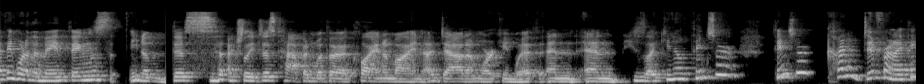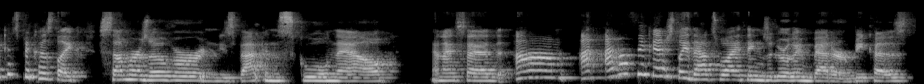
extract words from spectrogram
I think one of the main things, you know, this actually just happened with a client of mine, a dad I'm working with, and and he's like, you know, things are things are kind of different. I think it's because like summer's over and he's back in school now. And I said, um, I, I, don't think actually that's why things are going better because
